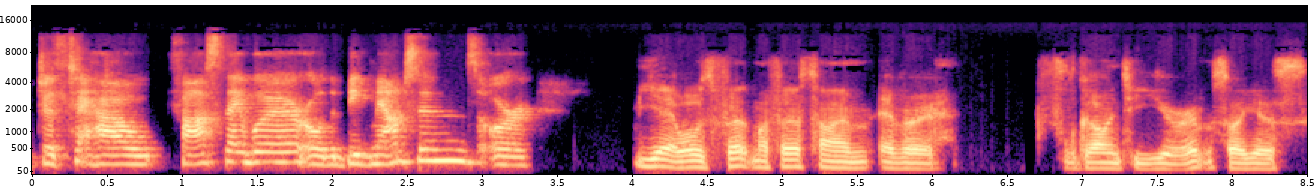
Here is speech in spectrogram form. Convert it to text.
Just how fast they were, or the big mountains, or Yeah, well, it was fir- my first time ever going to Europe. So I guess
